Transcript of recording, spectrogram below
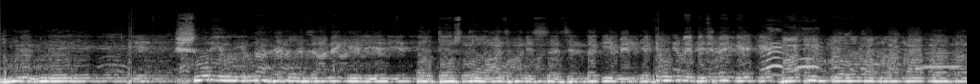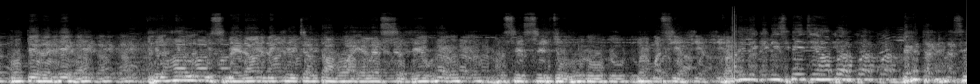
धीरे धीरे सूर्य उगता है डूब जाने के लिए। और दोस्तों, आज हम इस ज़िंदगी में एक रूप में बिछड़ेंगे। बाकी हम लोगों का मुलाकात होते रहेगा। फ़िलहाल इस मैदान में खेल चलता हुआ एल एस देवघर वर्सेस जो लेकिन इस बीच यहाँ पर बेहतर से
